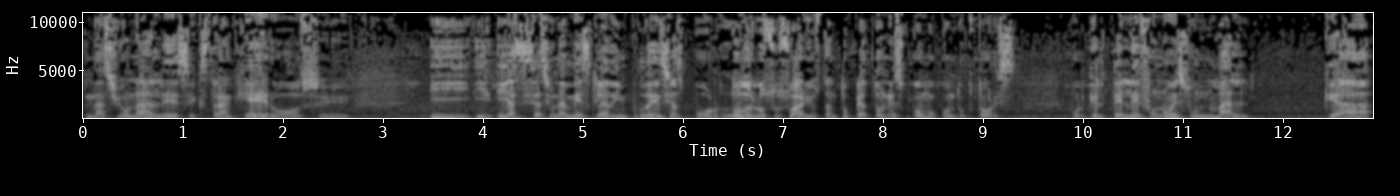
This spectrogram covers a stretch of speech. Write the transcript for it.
nacionales, extranjeros, eh, y, y, se hace una mezcla de imprudencias por todos los usuarios, tanto peatones como conductores. Porque el teléfono es un mal que ha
